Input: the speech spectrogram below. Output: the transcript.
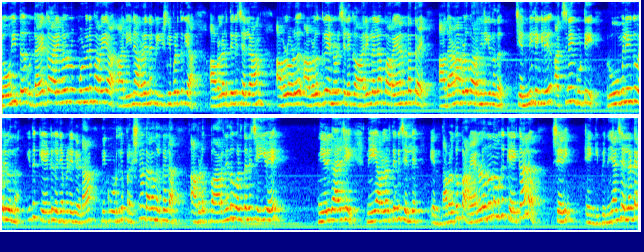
രോഹിത് ഉണ്ടായ കാര്യങ്ങൾ മുഴുവനും പറയുക അലീന അവളെന്നെ ഭീഷണിപ്പെടുത്തുകയാണ് അവളുടെ അടുത്തേക്ക് ചെല്ലണം അവളോട് അവൾക്ക് എന്നോട് ചില കാര്യങ്ങളെല്ലാം പറയാനുണ്ടത്രേ. അതാണ് അവൾ പറഞ്ഞിരിക്കുന്നത്. ചെന്നില്ലെങ്കിൽ അച്ഛനെയും കൂട്ടി റൂമിലേക്ക് വരുമെന്ന്. ഇത് കേട്ട് കഴിഞ്ഞപ്പോഴേക്കേടാ നീ കൂടുതൽ പ്രശ്നം ഉണ്ടാക്കാൻ നിൽക്കണ്ട. അവൾ പറഞ്ഞതുപോലെ തന്നെ ചെയ്യുവേ. നീ ഒരു കാര്യം ചെയ് നീ അവളുടെ അടുത്തേക്ക് ചെല്ല്. എന്താ അവൾക്ക് പറയാനുള്ളതെന്ന് നമുക്ക് കേൾക്കാമല്ലോ ശരി എങ്കിൽ പിന്നെ ഞാൻ ചെല്ലട്ടെ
